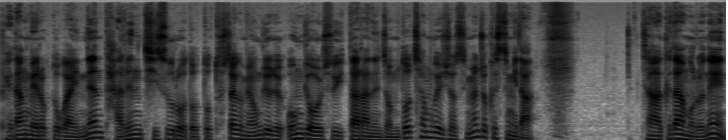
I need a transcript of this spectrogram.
배당 매력도가 있는 다른 지수로도 또 투자금이 옮겨 옮겨올 수 있다라는 점도 참고해 주셨으면 좋겠습니다. 자, 그 다음으로는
